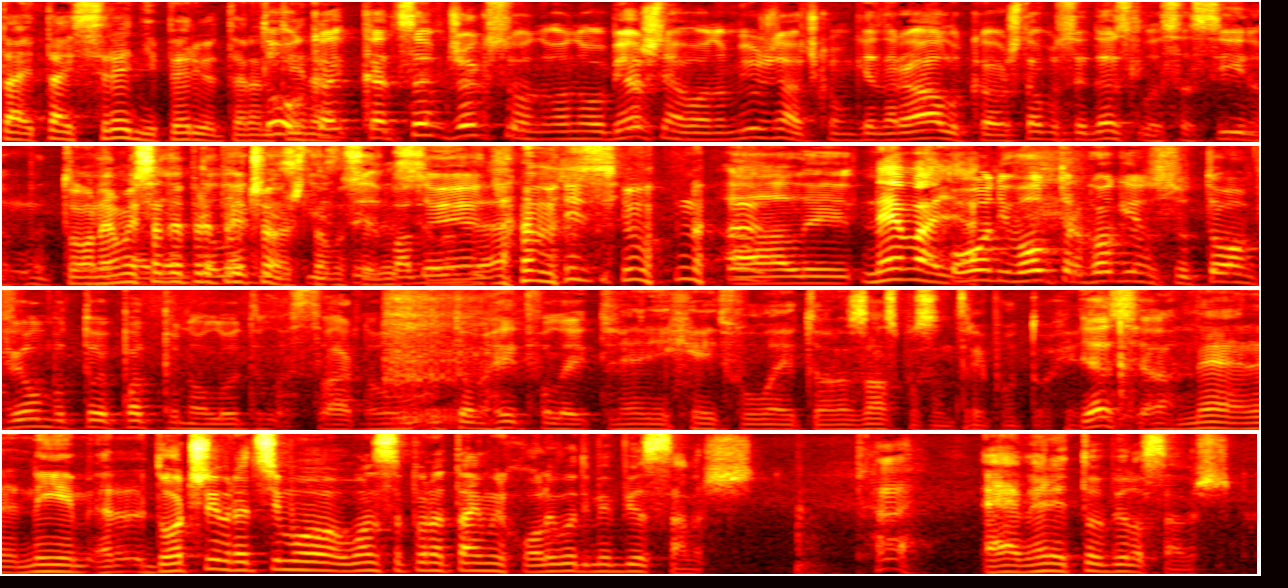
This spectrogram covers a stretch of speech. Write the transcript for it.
taj, taj srednji period Tarantina. To, kad, kad Sam Jackson ono, objašnjava onom južnjačkom generalu kao šta mu se desilo sa sinom. To nemoj sad da prepričavaš šta mu se desilo. Pa da, mislim, ono, ali ne valja. On i Walter Goggins u tom filmu, to je potpuno ludilo, stvarno, u, u tom Hateful Eight. Meni Hateful Eight, ono, zaspo sam tri puta u Yes, ja. Ne, ne, nije, dočim, recimo, Once Upon a Time in Hollywood mi je bio savršen. E, meni je to bilo savršeno.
